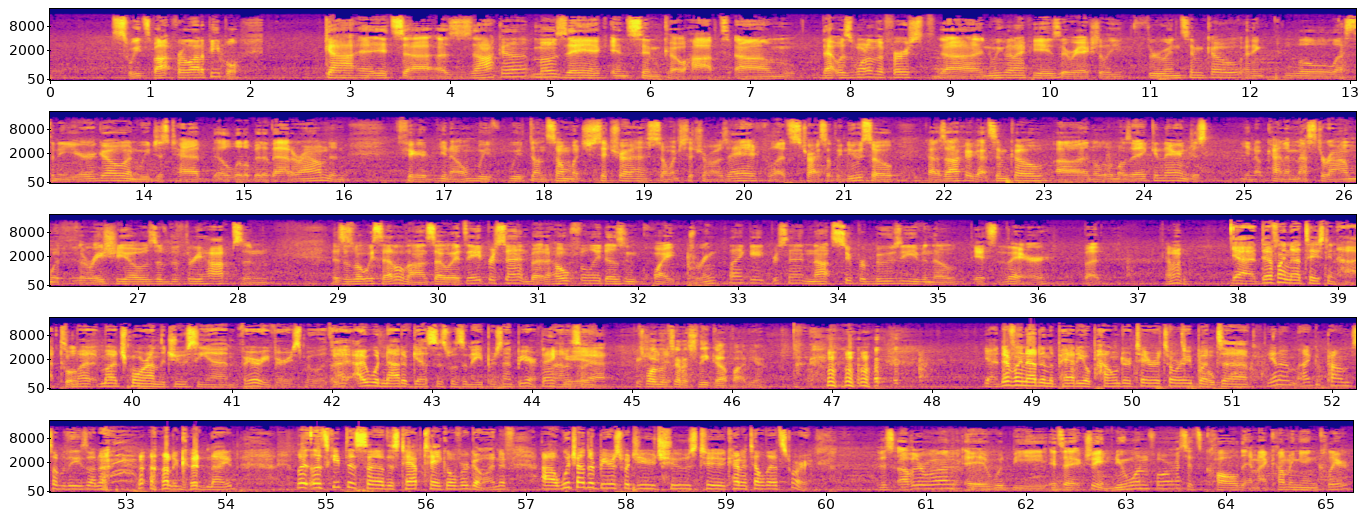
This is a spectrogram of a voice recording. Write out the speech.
sweet spot for a lot of people got it's uh, Azacca Mosaic and Simcoe hopped. Um, that was one of the first uh, New England IPAs that we actually threw in Simcoe. I think a little less than a year ago, and we just had a little bit of that around and figured, you know, we've we've done so much Citra, so much Citra Mosaic. Let's try something new. So got Azacca, got Simcoe, uh, and a little Mosaic in there, and just you know, kind of messed around with the ratios of the three hops and this is what we settled on. So it's eight percent, but hopefully doesn't quite drink like eight percent. Not super boozy, even though it's there. But I don't know. Yeah, definitely not tasting hot. Cool. Mu- much more on the juicy end. Very, very smooth. I, I would not have guessed this was an 8% beer. Thank honestly. you. Yeah, It's one that's going to sneak up on you. Yeah, definitely not in the patio pounder territory, but, uh, you know, I could pound some of these on a, on a good night. Let, us keep this uh, this tap takeover going. If, uh, which other beers would you choose to kind of tell that story? This other one, it would be. It's actually a new one for us. It's called "Am I Coming In Clear."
